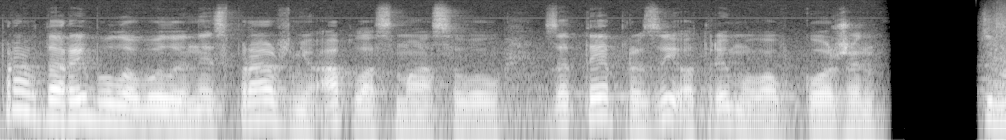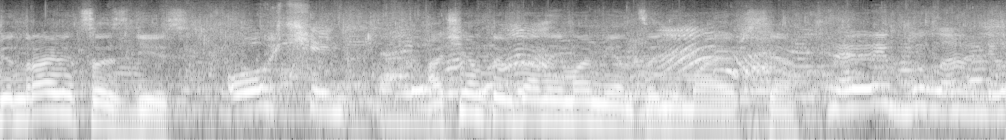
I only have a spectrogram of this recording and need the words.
Правда, рибу ловили не справжню, а пластмасову. Зате призи отримував кожен. Тебе нравится здесь? Очень. А чем ты в данный момент занимаешься? Рыбу ловлю.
